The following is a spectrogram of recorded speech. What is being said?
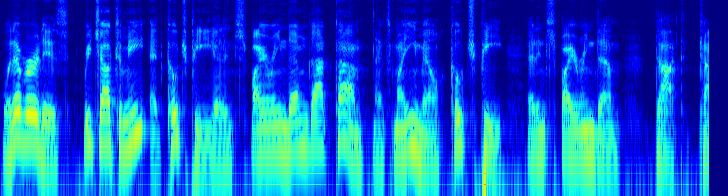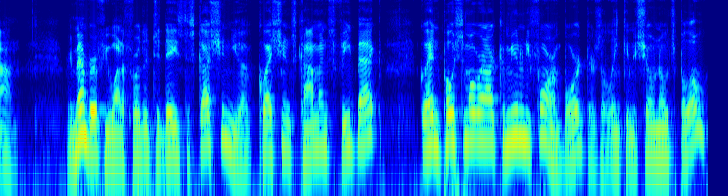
whatever it is, reach out to me at coachp at inspiringthem.com. That's my email, coachp at inspiringthem.com. Remember, if you want to further today's discussion, you have questions, comments, feedback, go ahead and post them over on our community forum board. There's a link in the show notes below.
